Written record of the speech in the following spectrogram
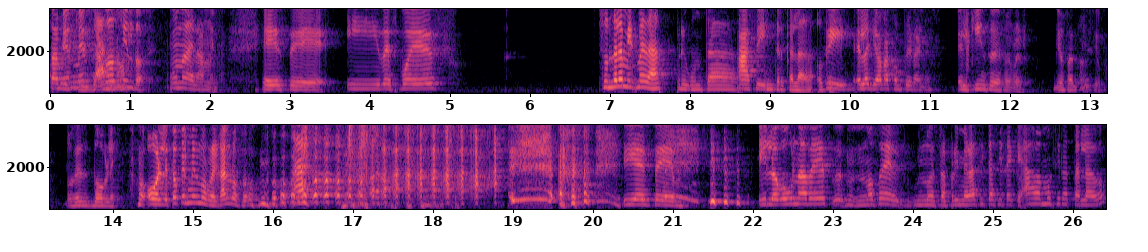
También mensa, no. 2012. Una era mensa. Este, y después, ¿Son de la misma edad? Pregunta Ah, sí. intercalada. sí, él ya va a cumplir años. El 15 de febrero. Dios santísimo. Entonces, doble. O le toca el mismo regalo, o no. y este, y luego una vez, no sé, nuestra primera cita, cita que, ah, vamos a ir a tal lado,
